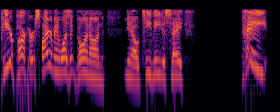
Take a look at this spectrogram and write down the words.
Peter Parker, Spider Man wasn't going on, you know, TV to say, hey,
